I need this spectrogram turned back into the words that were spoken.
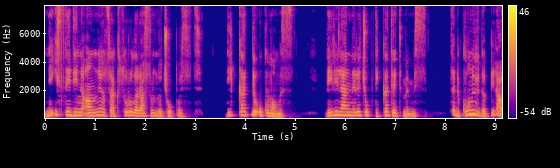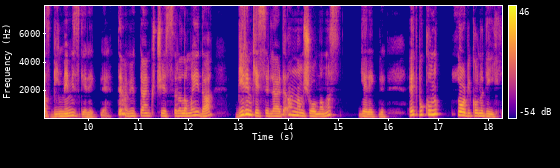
Ne istediğini anlıyorsak sorular aslında çok basit. Dikkatli okumamız, verilenlere çok dikkat etmemiz, tabii konuyu da biraz bilmemiz gerekli. Değil mi? Büyükten küçüğe sıralamayı da birim kesirlerde anlamış olmamız gerekli. Evet bu konu zor bir konu değil.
